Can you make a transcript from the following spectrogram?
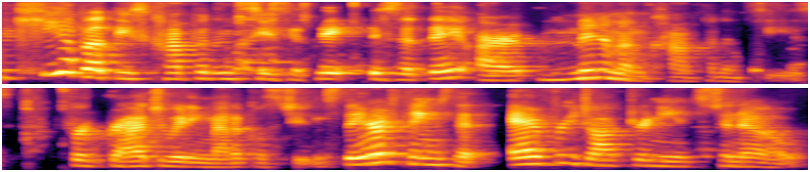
key about these competencies is, they, is, that they are minimum competencies for graduating medical students. They are things that every doctor needs to know,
